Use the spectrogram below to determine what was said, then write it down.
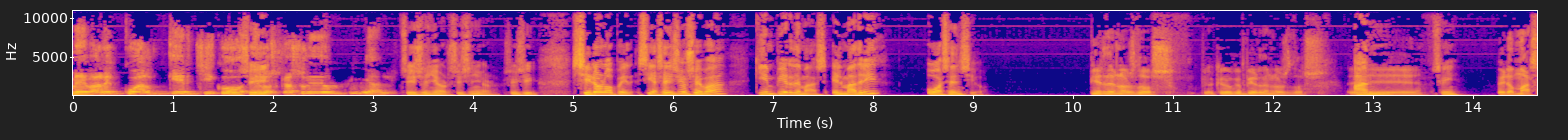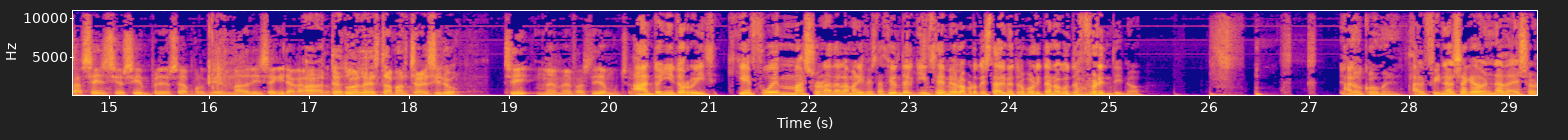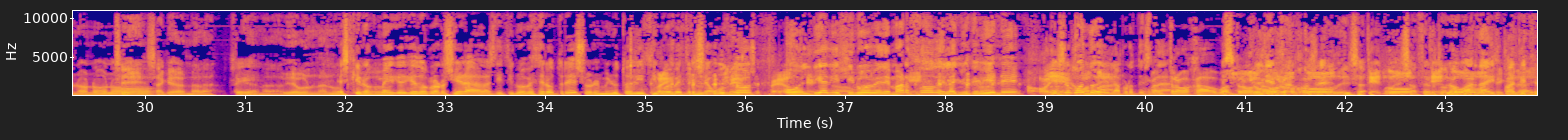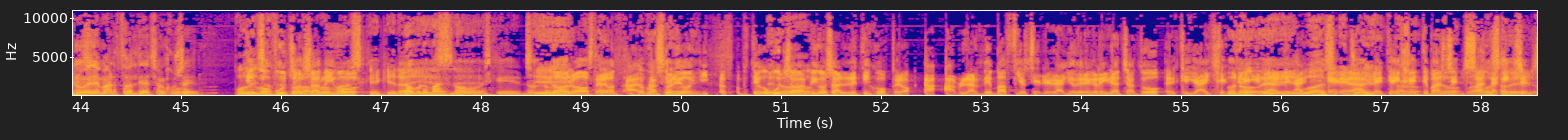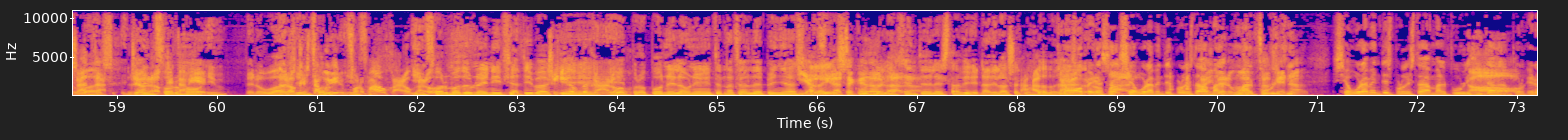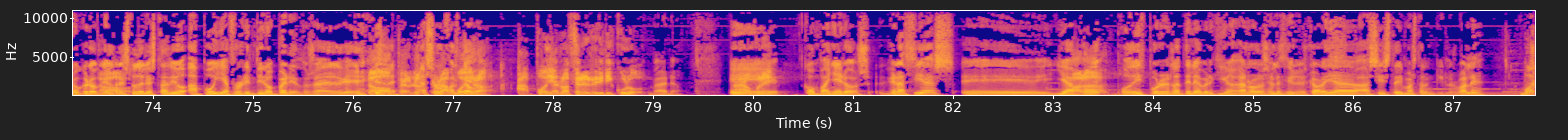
me vale cualquier chico Sí. de los casos de el filial. Sí, señor, sí, señor. Sí, sí. Ciro López, si Asensio se va, ¿quién pierde más? ¿El Madrid o Asensio? Pierden los dos. Creo que pierden los dos. Eh, Sí. pero más Asensio siempre, o sea, porque el Madrid seguirá Ah, ganando. ¿Te duele esta marcha, eh, Siro? Sí, me, me fastidia mucho. Antoñito Ruiz, ¿qué fue más sonada, la manifestación del 15M o la protesta del Metropolitano contra Florentino? No comen. Al final se ha quedado en nada eso, ¿no? no, no. Sí, se ha quedado en nada. Se ha Sí. quedado en nada. Había un anuncio. Es que no me quedó claro si era a las 19.03 o en el minuto 19, 3 segundos, pero- o el día 19 de marzo del año que viene. Oye, ¿Eso cuándo es la protesta? Mal trabajado, mal trabajado. tengo, tengo- todo Lo guardáis para el queráis. 19 de marzo, el día de San José. Podéis tengo muchos amigos- que queráis. No, bromas no, eh, es que no- sí, No, no, pero Antonio, tengo Pero- muchos amigos atléticos, pero a- hablar de mafias en el año de Negreira Chato es que ya hay gente. Bueno, en el, eh, Guas, en el yo- Atleti hay claro, gente más sensata que ver, insensata. Guas, yo Claro, informo, in- pero Guas, No, no, yo que está muy bien informado, claro, claro. Informo de una iniciativa Sí, que claro. eh, propone la Unión Internacional de Peñas Y para que se en la nada. gente del estadio y nadie lo ha secundado. Claro, No, pero seguramente es porque estaba mal, publicitada. Seguramente es porque estaba mal publicitada, No, porque no creo que el no. resto del estadio apoye a Florentino Pérez. O sea, es que No, pero no, no apoya, faltaba. no, apoya no hacer el ridículo. Bueno. Ah, Eh, hombre. compañeros, gracias. Eh, ya Ahora- podéis poner la tele a ver quién ha ganado las elecciones, que ahora ya así estáis más tranquilos, ¿vale?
